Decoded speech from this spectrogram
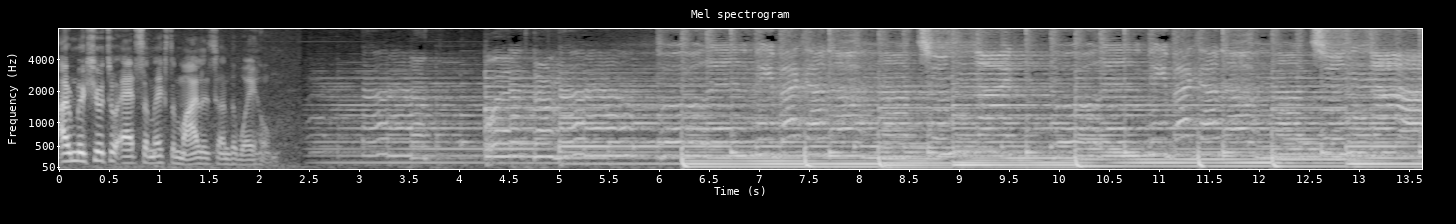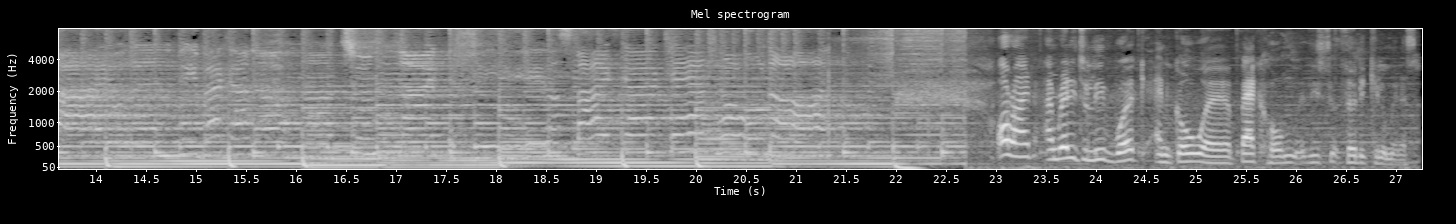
I'll make sure to add some extra mileage on the way home. On. Alright, I'm ready to leave work and go uh, back home these 30 kilometers.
